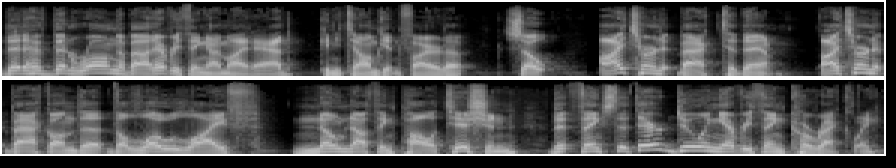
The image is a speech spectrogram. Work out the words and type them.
that have been wrong about everything, I might add. Can you tell I'm getting fired up? So I turn it back to them. I turn it back on the the low life, know nothing politician that thinks that they're doing everything correctly.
